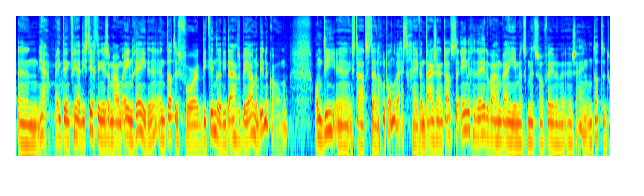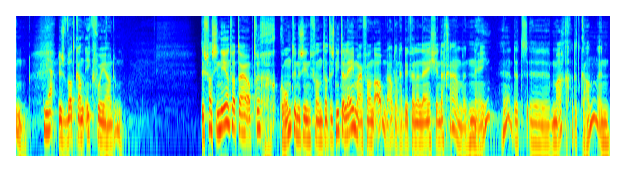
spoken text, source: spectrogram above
En ja, maar ik denk van ja, die stichting is er maar om één reden. En dat is voor die kinderen die dagelijks bij jou naar binnen komen. Om die uh, in staat te stellen goed onderwijs te geven. En daar zijn, dat is de enige reden waarom wij hier met, met zoveel zijn. Om dat te doen. Ja. Dus wat kan ik voor jou doen? Het is fascinerend wat daarop terugkomt. In de zin van, dat is niet alleen maar van... oh, nou, dan heb ik wel een lijstje en daar gaan we. Nee, hè, dat uh, mag, dat kan. En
